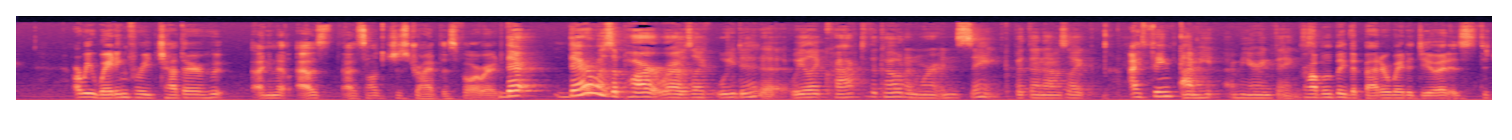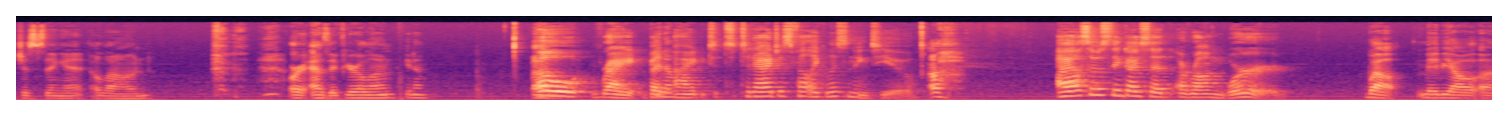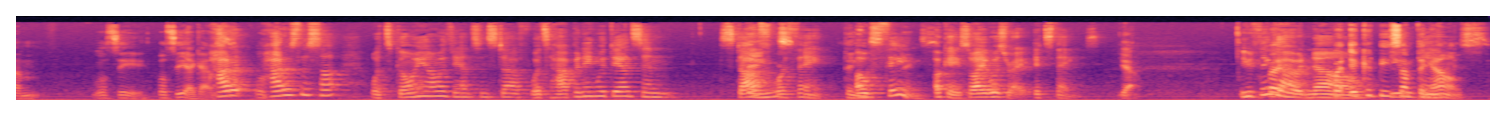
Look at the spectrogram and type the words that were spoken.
are we waiting for each other? Who? I mean, I was. I was. I'll just drive this forward. There, there was a part where I was like, "We did it. We like cracked the code and we're in sync." But then I was like, I think "I'm, he- I'm hearing things." probably the better way to do it is to just sing it alone, or as if you're alone. You know. Um, oh, right. But you know. I t- today I just felt like listening to you. ugh. I also think I said a wrong word. well, maybe I'll. Um, we'll see. We'll see. I guess. How do how does the song? What's going on with dance and stuff? What's happening with dance and stuff or thing? Things. Oh, things. Things. Okay, so I was right. It's things. Yeah. You'd think But- I would know. But it could be You'd something think. else.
